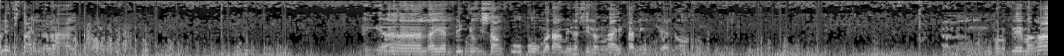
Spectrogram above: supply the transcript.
Next time na lang. Ayan, ayan din yung isang kubo. Marami na silang naitanim dyan, oh. Ang problema nga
